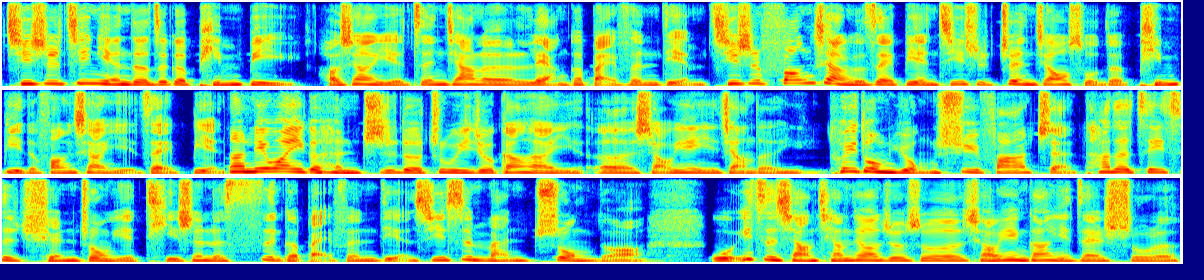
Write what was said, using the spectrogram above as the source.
其实今年的这个评比好像也增加了两个百分点，其实方向有在变，即使证交所的评比的方向也在变。那另外一个很值得注意，就刚才呃小燕也讲的，推动永续发展，它的这一次权重也提升了四个百分点，其实是蛮重的哦。我一直想强调，就是说小燕刚刚也在说了，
